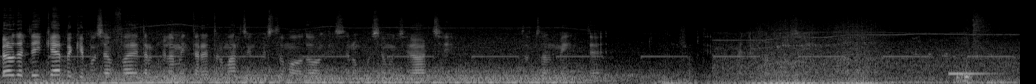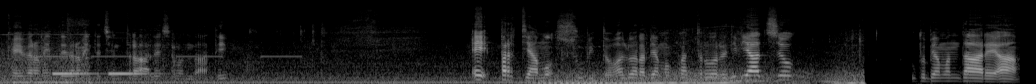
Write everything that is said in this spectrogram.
bello del day cab è che possiamo fare tranquillamente retromarcia in questo modo, anche se non possiamo girarci totalmente. Infatti è meglio farlo così. Ok, veramente, veramente centrale siamo andati. E partiamo subito. Allora abbiamo 4 ore di viaggio, dobbiamo andare a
